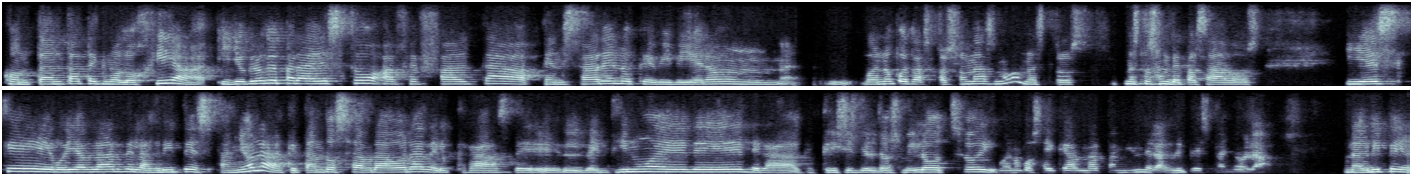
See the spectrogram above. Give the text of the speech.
con tanta tecnología. Y yo creo que para esto hace falta pensar en lo que vivieron, bueno, pues las personas, ¿no? Nuestros, nuestros antepasados. Y es que voy a hablar de la gripe española, que tanto se habla ahora del crash del 29, de la crisis del 2008, y bueno, pues hay que hablar también de la gripe española. Una gripe,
